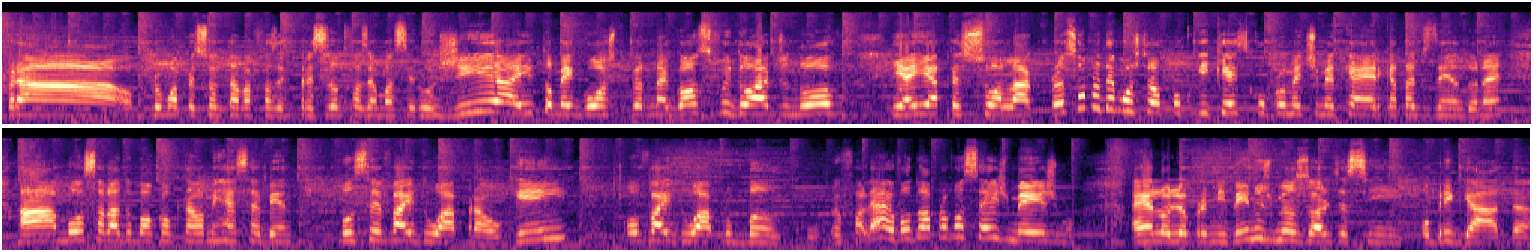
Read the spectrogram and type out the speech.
para uma pessoa que estava precisando fazer uma cirurgia, aí tomei gosto pelo negócio, fui doar de novo, e aí a pessoa lá, só para demonstrar um pouco o que é esse comprometimento que a Erika está dizendo, né? A moça lá do balcão que estava me recebendo, você vai doar para alguém ou vai doar para o banco? Eu falei, ah, eu vou doar para vocês mesmo. Aí ela olhou para mim, bem nos meus olhos assim, obrigada.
